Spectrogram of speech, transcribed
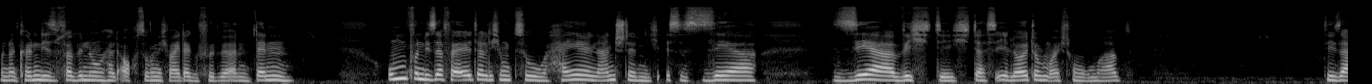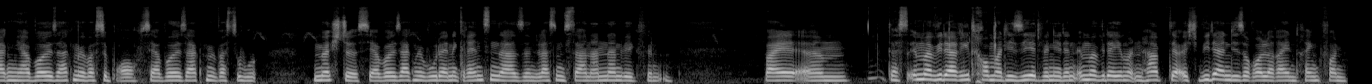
Und dann können diese Verbindungen halt auch so nicht weitergeführt werden. Denn um von dieser Verälterlichung zu heilen anständig, ist es sehr, sehr wichtig, dass ihr Leute um euch drumherum habt, die sagen, jawohl, sag mir, was du brauchst, jawohl, sag mir, was du möchtest, jawohl, sag mir, wo deine Grenzen da sind, lass uns da einen anderen Weg finden. Weil ähm, das immer wieder retraumatisiert, wenn ihr dann immer wieder jemanden habt, der euch wieder in diese Rolle reindrängt von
